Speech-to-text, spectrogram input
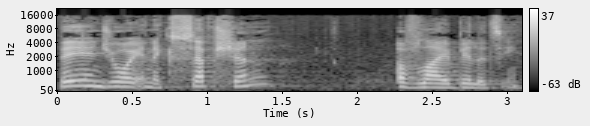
they enjoy an exception of liability.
